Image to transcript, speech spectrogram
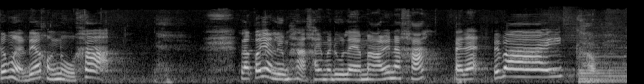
ก็เหมือนเรื่องของหนูค่ะ แล้วก็อย่าลืมหาใครมาดูแลมาด้วยนะคะ ไปแล้วบ๊ายบาย ครับ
